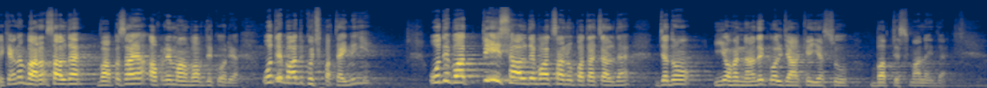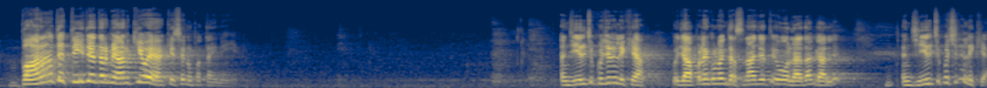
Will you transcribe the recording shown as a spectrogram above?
ਲਿਖਿਆ ਨਾ 12 ਸਾਲ ਦਾ ਵਾਪਸ ਆਇਆ, ਆਪਣੇ ਮਾਂ-ਬਾਪ ਦੇ ਕੋਲ ਰਿਹਾ। ਉਹਦੇ ਬਾਅਦ ਕੁਝ ਪਤਾ ਹੀ ਨਹੀਂ ਹੈ। ਉਹਦੇ ਬਾਅਦ 30 ਸਾਲ ਦੇ ਬਾਅਦ ਸਾਨੂੰ ਪਤਾ ਚੱਲਦਾ ਹੈ, ਜਦੋਂ ਯੋਹੰਨਾ ਦੇ ਕੋਲ ਜਾ ਕੇ ਯਸੂ ਬਪਤਿਸਮਾ ਲੈਂਦਾ 12 ਤੇ 30 ਦੇ ਦਰਮਿਆਨ ਕੀ ਹੋਇਆ ਕਿਸੇ ਨੂੰ ਪਤਾ ਹੀ ਨਹੀਂ ਹੈ। ਅੰਜੀਲ 'ਚ ਕੁਝ ਨਹੀਂ ਲਿਖਿਆ। ਕੁਝ ਆਪਣੇ ਕੋਲੋਂ ਦੱਸਣਾ ਜੇ ਤੇ ਉਹ ਲੈਦਾ ਗੱਲ ਹੈ। अंजील च कुछ नहीं लिखा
